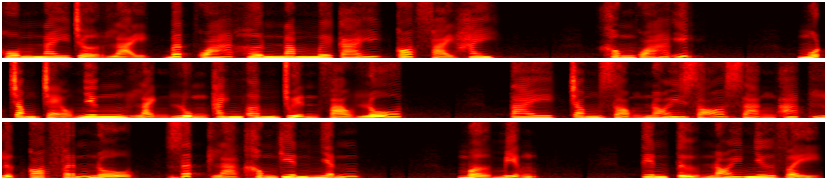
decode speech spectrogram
hôm nay trở lại, bất quá hơn 50 cái, có phải hay? Không quá ít. Một trong trẻo nhưng lạnh lùng thanh âm truyền vào lỗ. Tai trong giọng nói rõ ràng áp lực có phấn nộ, rất là không kiên nhẫn. Mở miệng. Tiên tử nói như vậy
